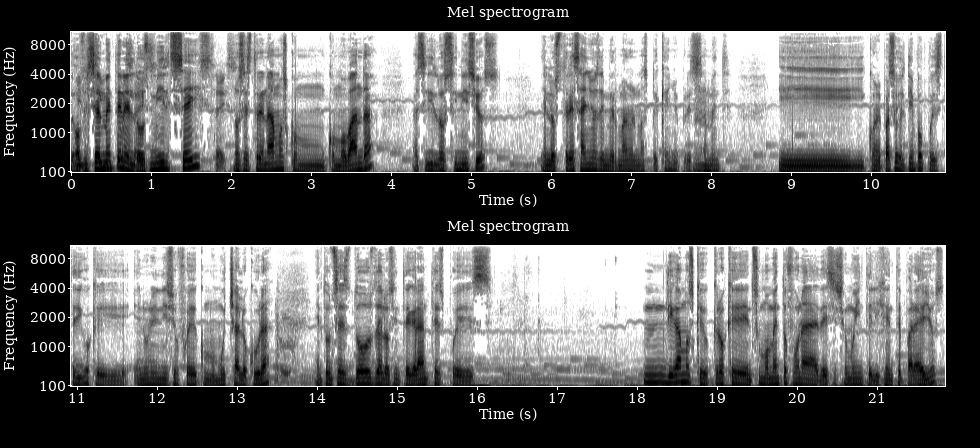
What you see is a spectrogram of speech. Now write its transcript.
2005, oficialmente en el 6. 2006. Seis. Nos estrenamos com- como banda, así los inicios, en los tres años de mi hermano el más pequeño precisamente. Y con el paso del tiempo, pues te digo que en un inicio fue como mucha locura. Entonces dos de los integrantes, pues mm, digamos que creo que en su momento fue una decisión muy inteligente para ellos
